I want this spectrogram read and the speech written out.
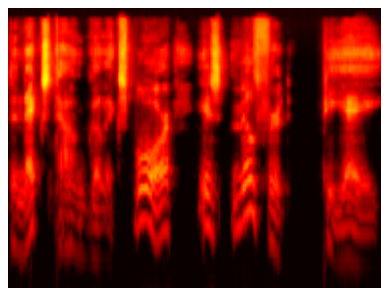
the next town we'll explore is Milford, PA.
